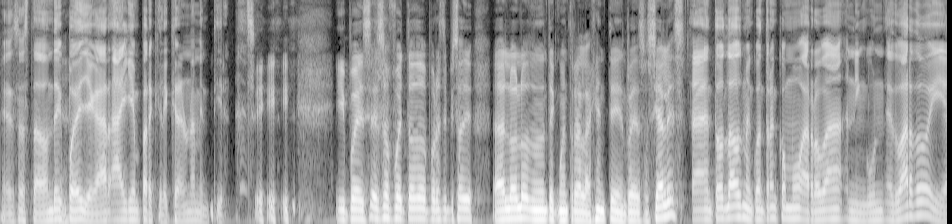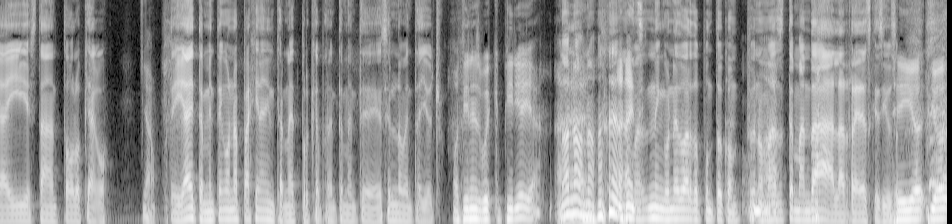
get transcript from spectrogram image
Es hasta dónde puede llegar alguien para que le crean una mentira. Sí. Y pues eso fue todo por este episodio. Uh, Lolo, ¿dónde te encuentra la gente en redes sociales? Ah, en todos lados me encuentran como arroba ningún Eduardo y ahí está todo lo que hago. Ya. Y también tengo una página de internet porque aparentemente es el 98. ¿O tienes Wikipedia ya? No, no, no. Nomás ninguneduardo.com. Nomás te manda a las redes que sí usa. Sí, yo, yo,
